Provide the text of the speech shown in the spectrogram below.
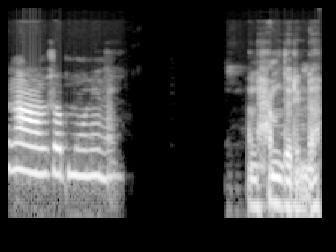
না সব মনে নাই। আলহামদুলিল্লাহ।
